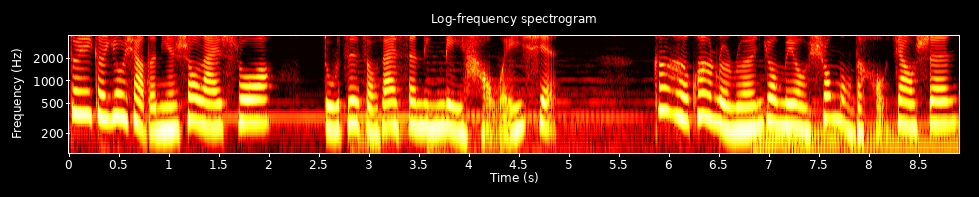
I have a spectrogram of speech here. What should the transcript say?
对一个幼小的年兽来说，独自走在森林里好危险，更何况伦伦又没有凶猛的吼叫声，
